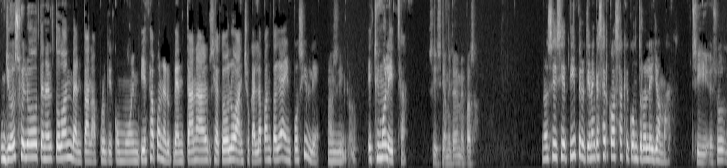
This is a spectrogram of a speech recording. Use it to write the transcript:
yo suelo tener todo en ventanas, porque como empieza a poner ventanas, o sea, todo lo ancho que es la pantalla, es imposible. Ah, sí, mm, claro. Estoy molesta. Sí, sí, a mí también me pasa. No sé si a ti, pero tienen que ser cosas que controle yo más. Sí, eso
